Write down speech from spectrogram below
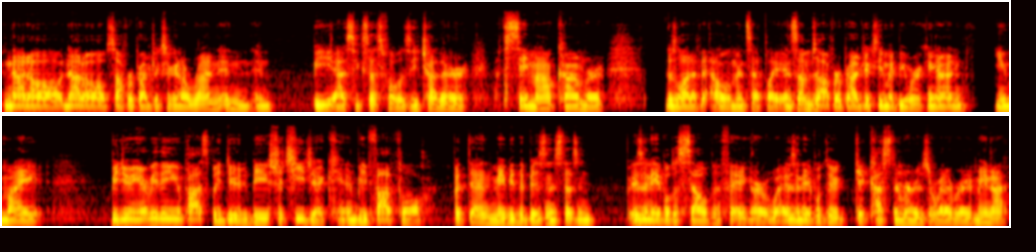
not all not all software projects are going to run and, and be as successful as each other, have the same outcome, or there's a lot of elements at play. And some software projects you might be working on, you might be doing everything you can possibly do to be strategic and be thoughtful, but then maybe the business doesn't isn't able to sell the thing or isn't able to get customers or whatever. It may not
